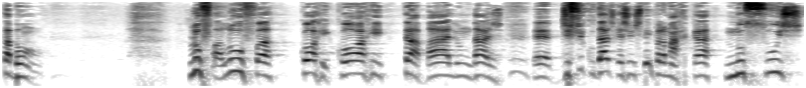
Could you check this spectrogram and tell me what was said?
tá bom. Lufa, lufa, corre, corre, trabalho, dá, é, dificuldade que a gente tem para marcar no SUS,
